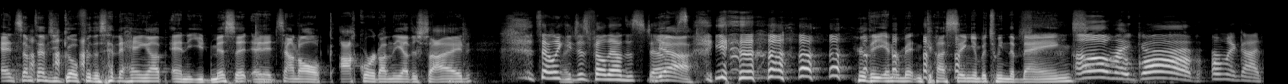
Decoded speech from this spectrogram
and sometimes you'd go for the, the hang up and you'd miss it and it'd sound all awkward on the other side. Sound like you just fell down the steps. Yeah. yeah. Hear the intermittent cussing in between the bangs. Oh my god. Oh my god.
